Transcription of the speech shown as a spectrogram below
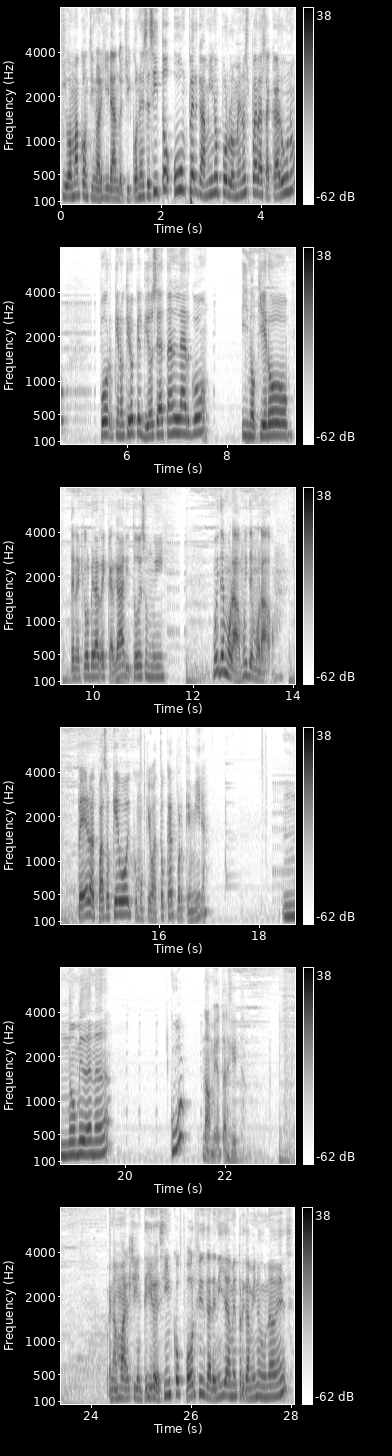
Y vamos a continuar girando, chicos. Necesito un pergamino por lo menos para sacar uno. Porque no quiero que el video sea tan largo. Y no quiero tener que volver a recargar y todo eso muy, muy demorado, muy demorado. Pero al paso que voy, como que va a tocar porque mira. No me da nada. ¿Cubo? No, me dio tarjeta. Bueno, vamos al siguiente giro de 5. Porfis, Garenilla, dame el pergamino de una vez.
